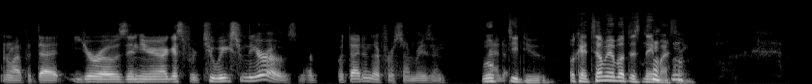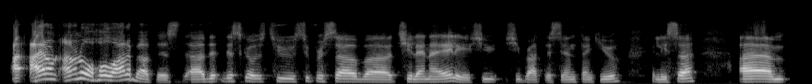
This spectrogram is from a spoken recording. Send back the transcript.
I don't know. why I put that Euros in here. I guess for two weeks from the Euros. I put that in there for some reason. whoop de doo. Okay, tell me about this Neymar thing. I, I don't I don't know a whole lot about this. Uh, th- this goes to super sub uh, Chilena Eli. She she brought this in. Thank you, Elisa. Um,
